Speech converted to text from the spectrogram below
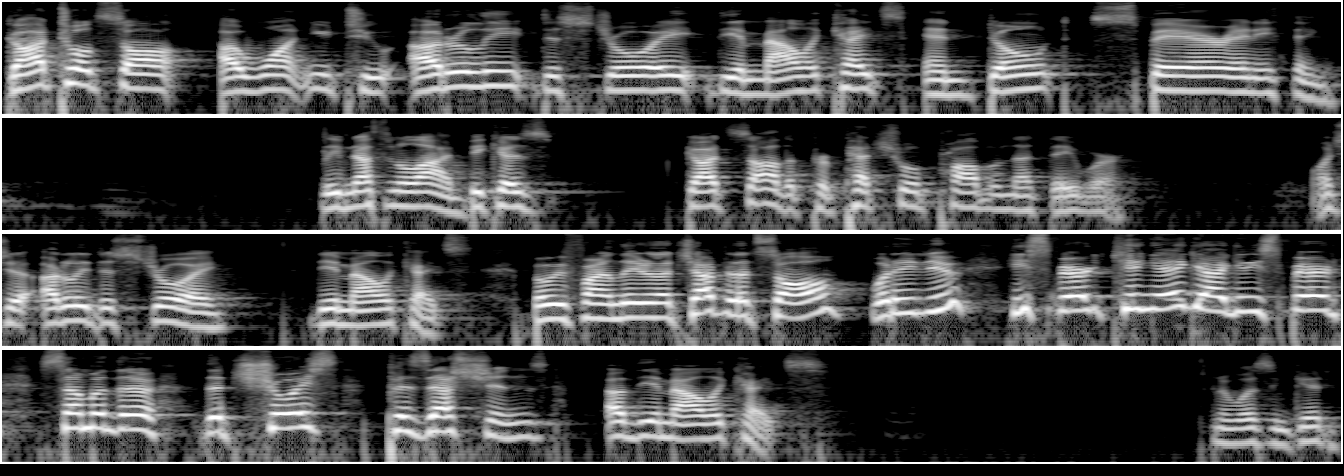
God told Saul, I want you to utterly destroy the Amalekites and don't spare anything. Leave nothing alive because God saw the perpetual problem that they were. I want you to utterly destroy the Amalekites. But we find later in that chapter that Saul, what did he do? He spared King Agag and he spared some of the, the choice possessions of the Amalekites. And it wasn't good.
